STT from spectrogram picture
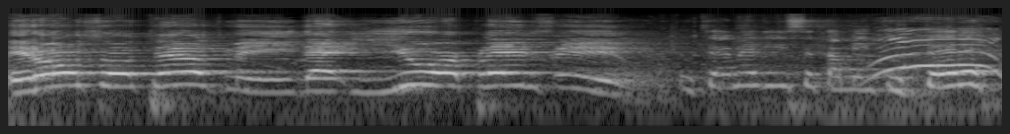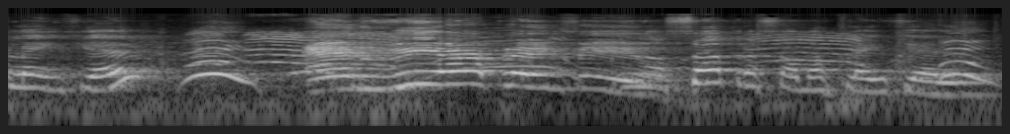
It also tells me that you are Plainfield Usted me dice también que usted es Plainfield and we are y Plainfield. nosotros somos Plainfield.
